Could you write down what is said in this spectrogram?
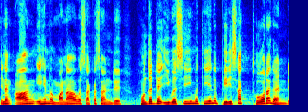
එනම් ආං එහෙම මනාව සකසන්ඩ හොඳට ඉවසීම තියෙන පිරිසක් තෝරගණ්ඩ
